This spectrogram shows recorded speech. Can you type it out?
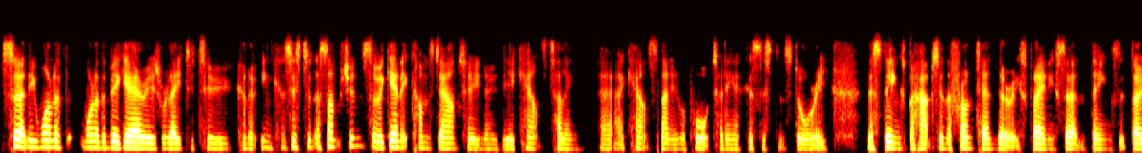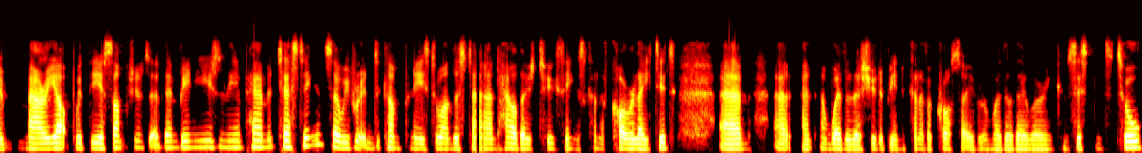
certainly one of the, one of the big areas related to kind of inconsistent assumptions. So again, it comes down to you know the accounts telling uh, accounts and annual report telling a consistent story. There's things perhaps in the front end that are explaining certain things that don't marry up with the assumptions that have then been used in the impairment testing. And so we've written to companies to understand how those two things kind of correlated um, and, and, whether there should have been kind of a crossover and whether they were inconsistent at all.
